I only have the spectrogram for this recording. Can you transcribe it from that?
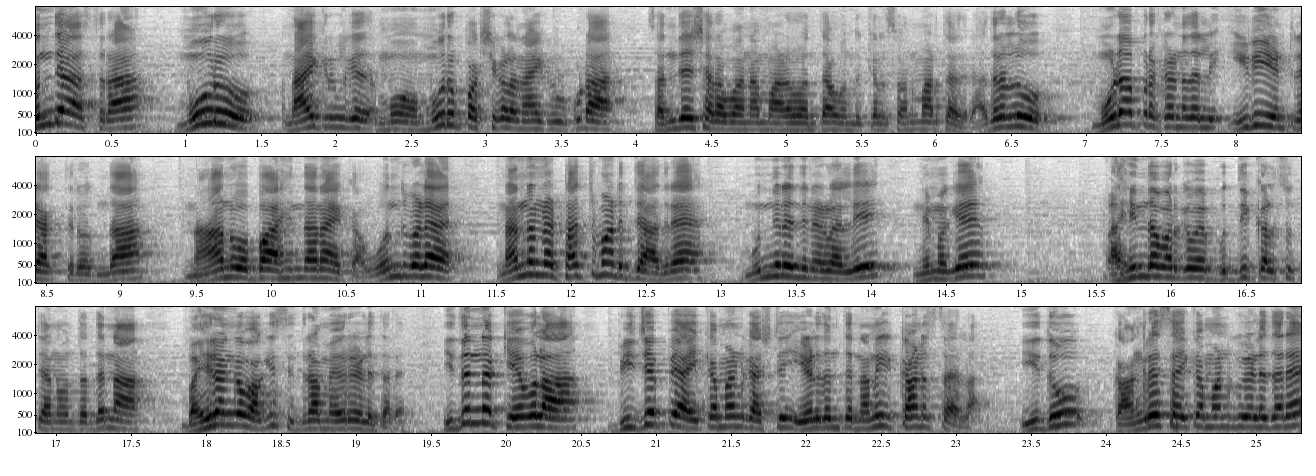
ಒಂದೇ ಅಸ್ತ್ರ, ಮೂರು ನಾಯಕರುಗಳಿಗೆ ಮೂರು ಪಕ್ಷಗಳ ನಾಯಕರು ಕೂಡ ಸಂದೇಶ ರವಾನೆ ಮಾಡುವಂಥ ಒಂದು ಕೆಲಸವನ್ನು ಮಾಡ್ತಾ ಇದ್ದಾರೆ. ಅದರಲ್ಲೂ ಮೂಡ ಪ್ರಕರಣದಲ್ಲಿ ಇಡಿ ಎಂಟ್ರಿ ಆಗ್ತಿರೋದ್ರಿಂದ ನಾನು ಒಬ್ಬ ಅಹಿಂದ ನಾಯಕ. ಒಂದು ವೇಳೆ ನನ್ನನ್ನು ಟಚ್ ಮಾಡಿದ್ದೆ ಆದರೆ ಮುಂದಿನ ದಿನಗಳಲ್ಲಿ ನಿಮಗೆ ಅಹಿಂದ ವರ್ಗವೇ ಬುದ್ಧಿ ಕಲಿಸುತ್ತೆ ಅನ್ನುವಂಥದ್ದನ್ನು ಬಹಿರಂಗವಾಗಿ ಸಿದ್ದರಾಮಯ್ಯವರು ಹೇಳಿದ್ದಾರೆ. ಇದನ್ನು ಕೇವಲ ಬಿ ಜೆ ಪಿ ಹೈಕಮಾಂಡ್ಗೆ ಅಷ್ಟೇ ಹೇಳ್ದಂತೆ ನನಗೆ ಕಾಣಿಸ್ತಾ ಇಲ್ಲ. ಇದು ಕಾಂಗ್ರೆಸ್ ಹೈಕಮಾಂಡ್ಗೂ ಹೇಳಿದ್ದಾರೆ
